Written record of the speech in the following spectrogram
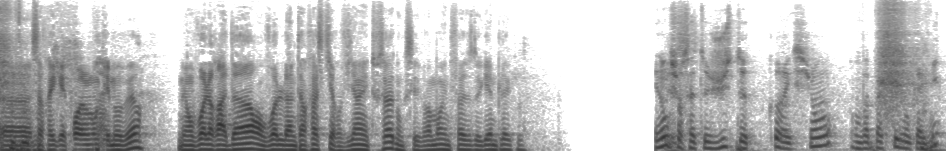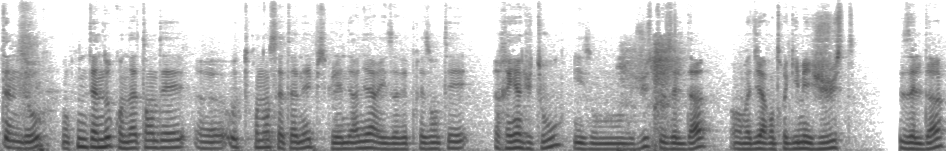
Euh, ça ferait probablement game over. Mais on voit le radar, on voit l'interface qui revient et tout ça, donc c'est vraiment une phase de gameplay. Quoi. Et donc Yes. sur cette juste correction, on va passer donc à Nintendo. Donc Nintendo qu'on attendait euh, au tournant cette année, puisque l'année dernière ils avaient présenté rien du tout. Ils ont juste Zelda, on va dire entre guillemets juste Zelda.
